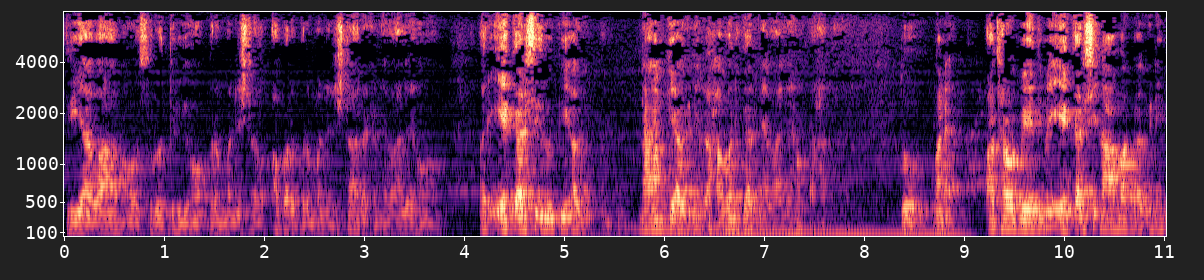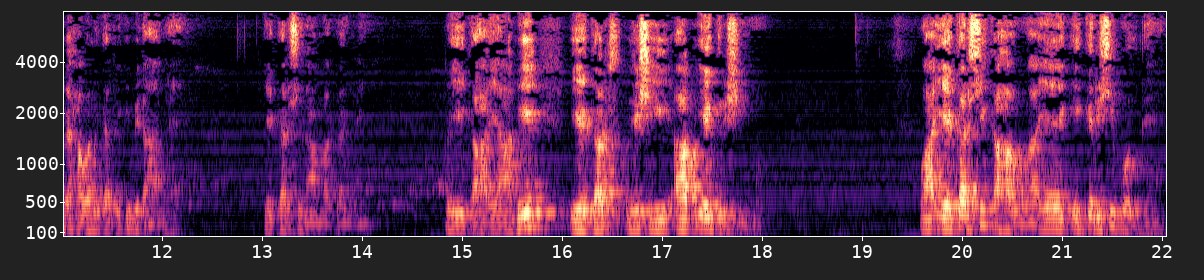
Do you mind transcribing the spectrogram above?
क्रियावान हो श्रोत्री हो ब्रह्मनिष्ठ हो, अपर ब्रह्मनिष्ठा रखने वाले हों। और एकर्षि रूपी नाम के अग्नि में हवन करने वाले हों कहा। तो मैंने अथर्वेद में एकर्षी नामक अग्नि में हवन करने की विधान है। एकर्षी नामक अग्नि। तो ये कहा, यहाँ भी एक ऋषि, आप एक ऋषि हो। वहाँ एक ऋषि कहा हुआ ये एक ऋषि बोलते हैं।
